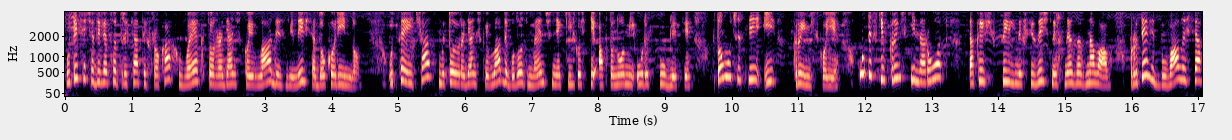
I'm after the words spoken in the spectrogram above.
У 1930-х роках вектор радянської влади змінився докорінно. У цей час метою радянської влади було зменшення кількості автономій у республіці, в тому числі і кримської. Утисків кримський народ таких сильних фізичних не зазнавав, проте відбувалися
